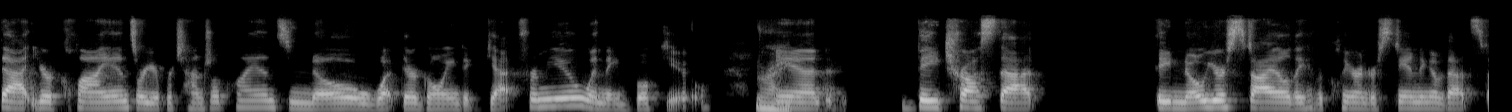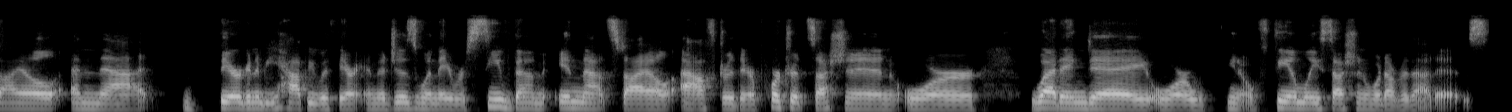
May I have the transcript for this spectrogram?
that your clients or your potential clients know what they're going to get from you when they book you. Right. And they trust that they know your style, they have a clear understanding of that style, and that they're going to be happy with their images when they receive them in that style after their portrait session or wedding day or you know family session whatever that is.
